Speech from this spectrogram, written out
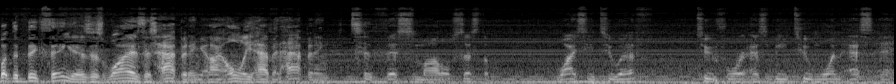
But the big thing is, is why is this happening? And I only have it happening to this model system. YC2F 24SB21SA.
